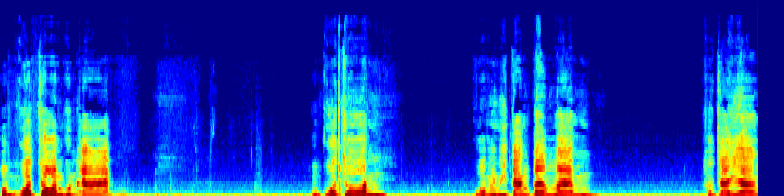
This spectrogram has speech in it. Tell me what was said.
ผมกลัวจนคุณอาร์ตผมกลัวจน กลัวไม่มีตังค์เติมมัน เข้าใจยัง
